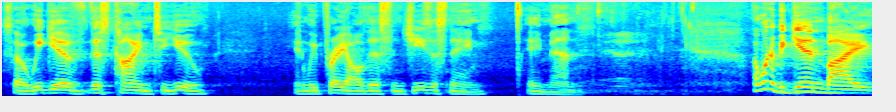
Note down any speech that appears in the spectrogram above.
So we give this time to you, and we pray all this in Jesus' name. Amen. Amen. I want to begin by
